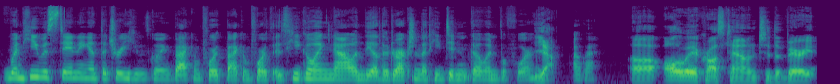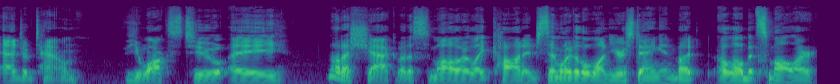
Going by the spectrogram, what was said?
when he was standing at the tree? He was going back and forth, back and forth. Is he going now in the other direction that he didn't go in before? Yeah. Okay. Uh, all the way across town to the very edge of town. He walks to a, not a shack, but a smaller, like, cottage, similar to the one you're staying in, but a little bit smaller.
